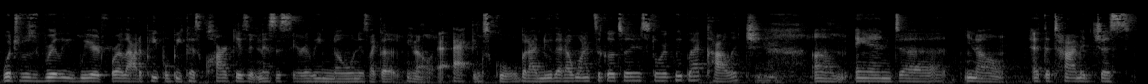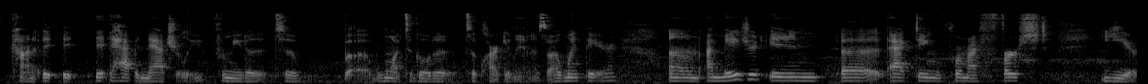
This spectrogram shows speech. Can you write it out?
which was really weird for a lot of people because Clark isn't necessarily known as like a you know a acting school. But I knew that I wanted to go to a historically black college, um, and uh, you know at the time it just kind of it, it, it happened naturally for me to to uh, want to go to, to Clark Atlanta. So I went there. Um, I majored in uh, acting for my first year.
